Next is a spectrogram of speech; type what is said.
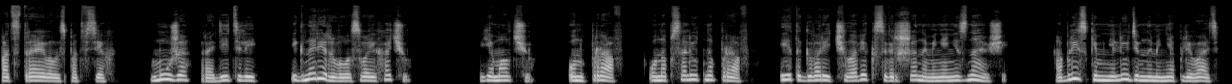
подстраивалась под всех. Мужа, родителей, игнорировала свои «хочу». Я молчу. Он прав, он абсолютно прав, и это говорит человек, совершенно меня не знающий. А близким мне людям на меня плевать,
